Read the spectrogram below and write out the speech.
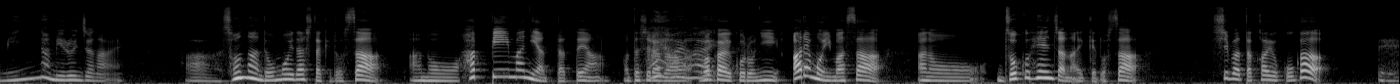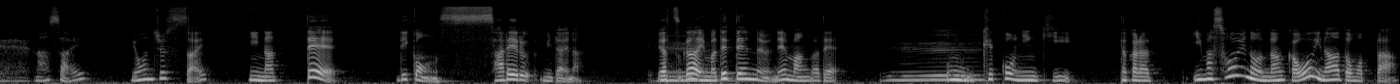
みんな見るんじゃない？あーそんなんで思い出したけどさあのハッピーマニアってあったやん。私らがはいはいはい。若い頃に、あれも今さあの続編じゃないけどさ柴田佳代子が、えー何歳 ?40 歳？になって離婚されるみたいなやつが今出てんのよね漫画で、うん、結構人気だから今そういうのなんか多いなと思った。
